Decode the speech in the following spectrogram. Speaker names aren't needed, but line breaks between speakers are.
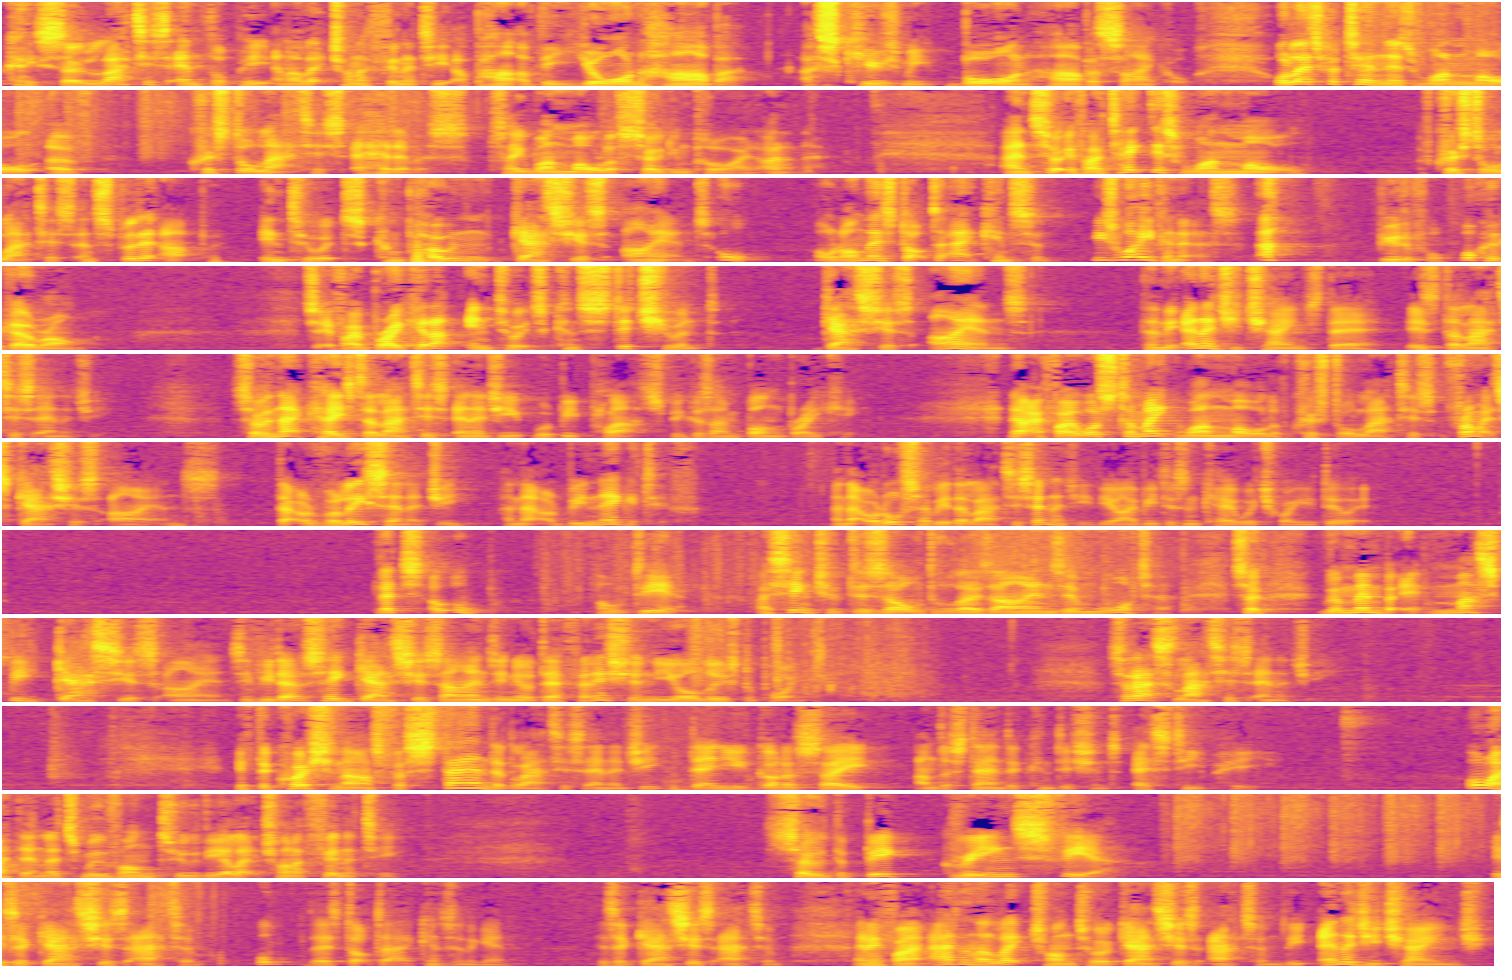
Okay, so lattice enthalpy and electron affinity are part of the Yorn-Haber, excuse me, Born-Haber cycle. Well, let's pretend there's one mole of crystal lattice ahead of us, say one mole of sodium chloride, I don't know. And so if I take this one mole of crystal lattice and split it up into its component gaseous ions, oh, hold on, there's Dr. Atkinson. He's waving at us. Ah, beautiful. What could go wrong? So if I break it up into its constituent gaseous ions, then the energy change there is the lattice energy. So in that case, the lattice energy would be plus because I'm bond breaking. Now, if I was to make one mole of crystal lattice from its gaseous ions, that would release energy, and that would be negative. And that would also be the lattice energy. The IB doesn't care which way you do it. Let's. Oh, oh, oh dear. I seem to have dissolved all those ions in water. So remember, it must be gaseous ions. If you don't say gaseous ions in your definition, you'll lose the point. So that's lattice energy. If the question asks for standard lattice energy, then you've got to say under standard conditions, STP. All right, then, let's move on to the electron affinity. So the big green sphere is a gaseous atom. Oh, there's Dr. Atkinson again. Is a gaseous atom. And if I add an electron to a gaseous atom, the energy change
